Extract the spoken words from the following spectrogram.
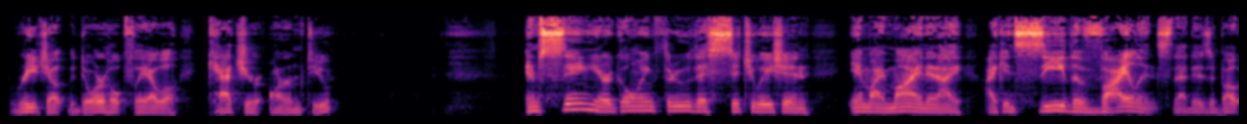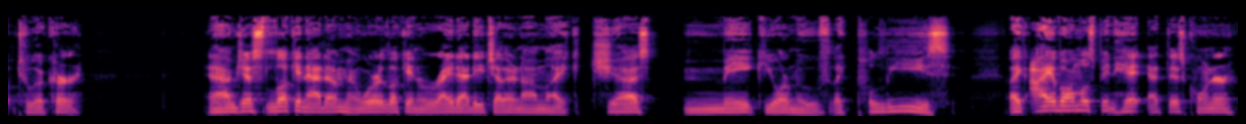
reach out the door, hopefully I will catch your arm too. And I'm sitting here going through this situation in my mind and I I can see the violence that is about to occur. And I'm just looking at him and we're looking right at each other and I'm like just make your move. Like please. Like I have almost been hit at this corner.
